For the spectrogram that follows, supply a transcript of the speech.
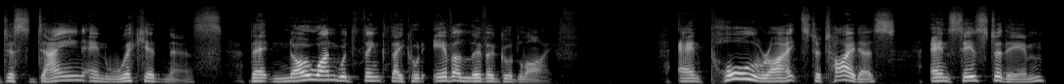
disdain and wickedness that no one would think they could ever live a good life. And Paul writes to Titus and says to them,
